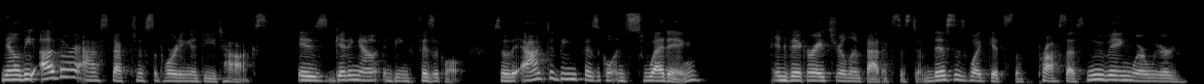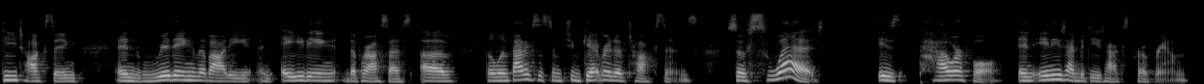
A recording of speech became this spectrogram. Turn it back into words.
Now, the other aspect to supporting a detox is getting out and being physical. So the act of being physical and sweating invigorates your lymphatic system. This is what gets the process moving where we are detoxing and ridding the body and aiding the process of the lymphatic system to get rid of toxins. So sweat is powerful in any type of detox program.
